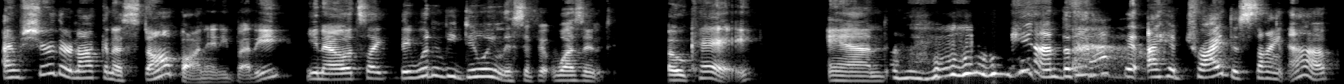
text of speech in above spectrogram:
I'm sure they're not going to stomp on anybody. You know, it's like they wouldn't be doing this if it wasn't okay. And and the fact that I had tried to sign up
